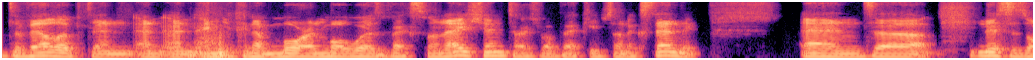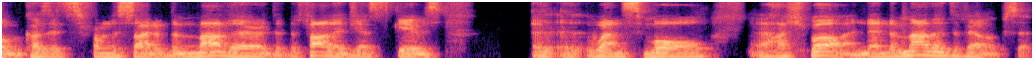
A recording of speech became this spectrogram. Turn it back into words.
developed, and and and and you can have more and more words of explanation. Torah keeps on extending. And uh, this is all because it's from the side of the mother that the father just gives one small uh, hashbah, and then the mother develops it.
